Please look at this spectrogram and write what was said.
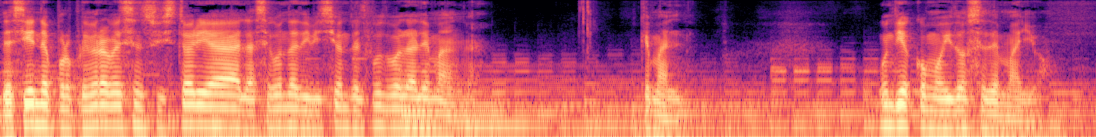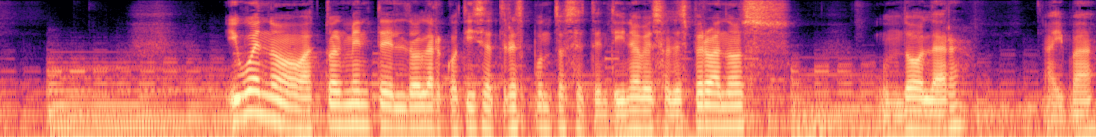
Desciende por primera vez en su historia a la segunda división del fútbol alemán. Qué mal. Un día como hoy 12 de mayo. Y bueno, actualmente el dólar cotiza 3.79 soles peruanos, un dólar, ahí va.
